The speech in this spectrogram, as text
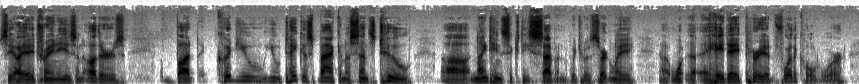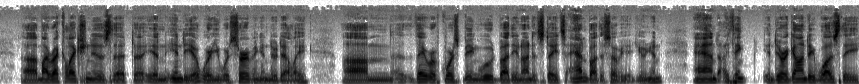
CIA trainees and others. But could you you take us back in a sense to uh, 1967, which was certainly uh, a heyday period for the Cold War? Uh, my recollection is that uh, in India, where you were serving in New Delhi, um, they were, of course, being wooed by the United States and by the Soviet Union. And I think Indira Gandhi was the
